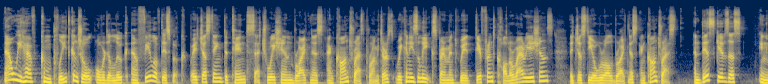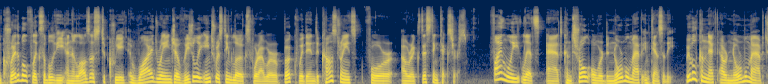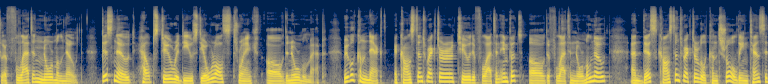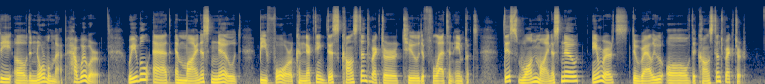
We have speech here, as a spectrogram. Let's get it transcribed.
Now we have complete control over the look and feel of this book. By adjusting the tint, saturation, brightness, and contrast parameters, we can easily experiment with different color variations, adjust the overall brightness and contrast. And this gives us incredible flexibility and allows us to create a wide range of visually interesting looks for our book within the constraints for our existing textures. Finally, let's add control over the normal map intensity we will connect our normal map to a flattened normal node. This node helps to reduce the overall strength of the normal map. We will connect a constant vector to the flattened input of the flattened normal node, and this constant vector will control the intensity of the normal map. However, we will add a minus node before connecting this constant vector to the flattened input. This one minus node inverts the value of the constant vector.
